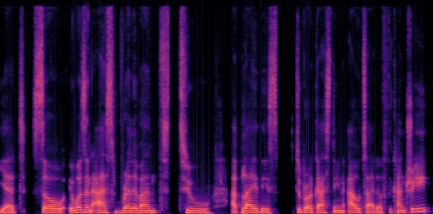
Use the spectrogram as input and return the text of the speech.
yet. So it wasn't as relevant to apply this to broadcasting outside of the country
